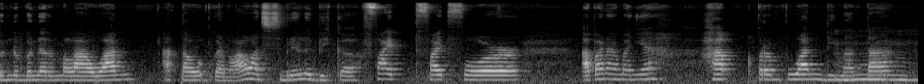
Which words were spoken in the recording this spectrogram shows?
bener-bener melawan atau bukan melawan sih sebenarnya lebih ke fight fight for apa namanya hak perempuan di mata hmm.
